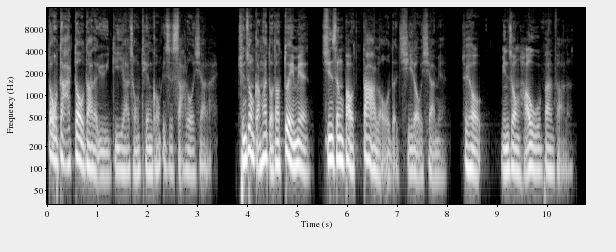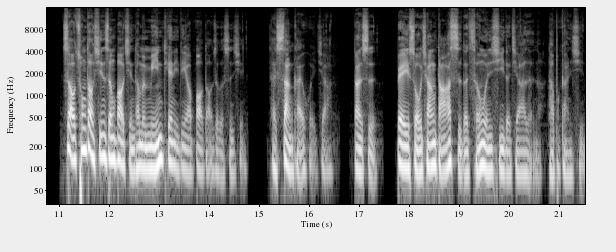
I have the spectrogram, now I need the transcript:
豆大豆大的雨滴啊，从天空一直洒落下来。群众赶快躲到对面《新生报》大楼的骑楼下面。最后，民众毫无办法了，只好冲到《新生报》，请他们明天一定要报道这个事情，才散开回家。但是被手枪打死的陈文熙的家人呢、啊，他不甘心。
